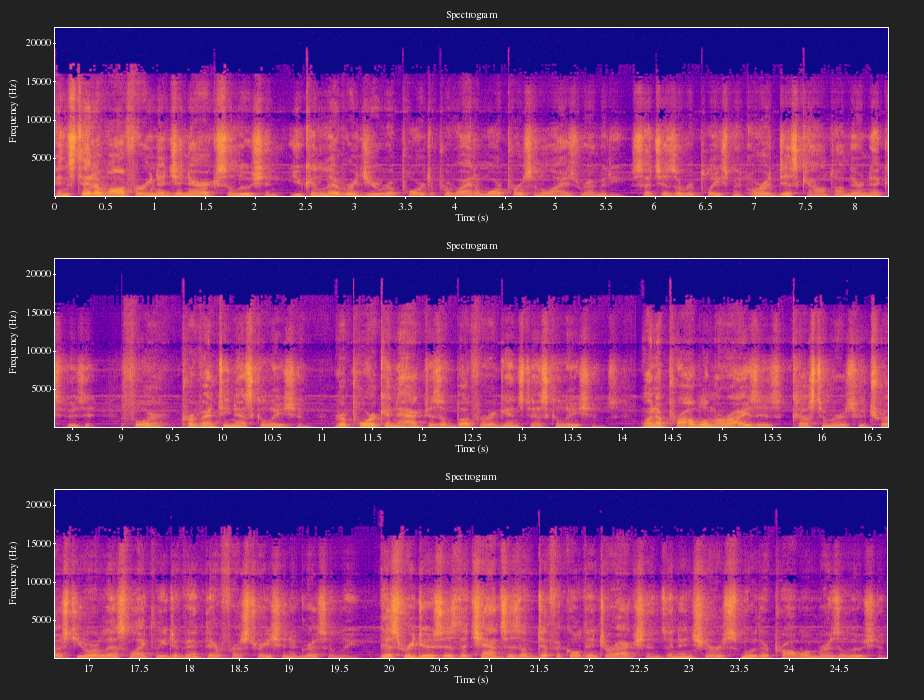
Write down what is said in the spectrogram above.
Instead of offering a generic solution, you can leverage your rapport to provide a more personalized remedy, such as a replacement or a discount on their next visit. 4. Preventing escalation. Rapport can act as a buffer against escalations. When a problem arises, customers who trust you are less likely to vent their frustration aggressively. This reduces the chances of difficult interactions and ensures smoother problem resolution.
